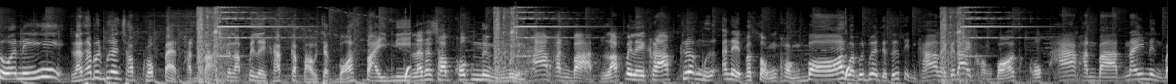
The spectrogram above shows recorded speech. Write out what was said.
ตัวนี้ และถ้าเพื่อนๆช็อปครบ 8,000 บาทก็รับไปเลยครับ กระเป๋าจากบอสใบนี้ และถ้าช็อปครบ 15,000 บาท รับไปเลยครับ เครื่องมืออเนกประสงค์ของบอสว่าเพื่อนๆจะซื้อสินค้าอะไรก็ได้ของบอสครบ 5,000 บาทใน 1 ใบ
